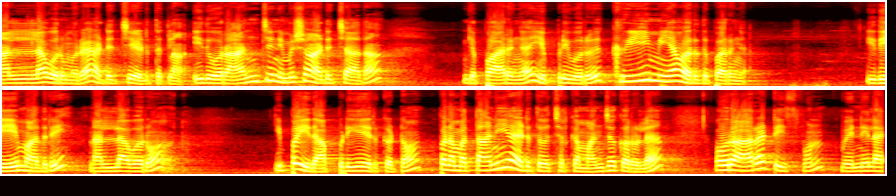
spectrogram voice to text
நல்லா ஒரு முறை அடித்து எடுத்துக்கலாம். இது ஒரு அஞ்சு நிமிஷம் அடித்தாதான் இங்கே பாருங்கள் எப்படி ஒரு க்ரீமியாக வருது பாருங்கள் இதே மாதிரி நல்லா வரும். இப்போ இது அப்படியே இருக்கட்டும். இப்போ நம்ம தனியாக எடுத்து வச்சுருக்க மஞ்சக்கருவில் ஒரு அரை டீஸ்பூன் வெண்ணிலா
